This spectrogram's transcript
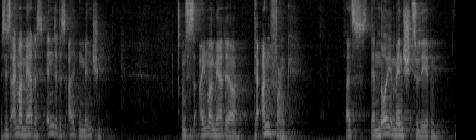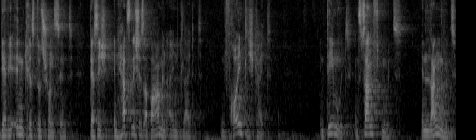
Es ist einmal mehr das Ende des alten Menschen. Und es ist einmal mehr der, der Anfang, als der neue Mensch zu leben, der wir in Christus schon sind, der sich in herzliches Erbarmen einkleidet, in Freundlichkeit, in Demut, in Sanftmut, in Langmut.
